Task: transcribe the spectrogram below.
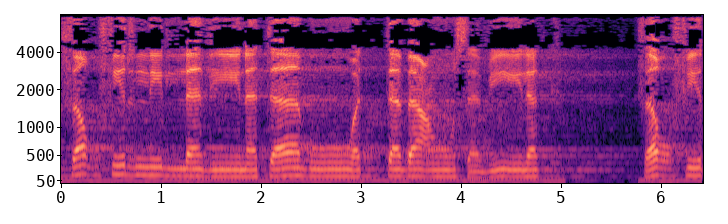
فَاغْفِرْ لِلَّذِينَ تَابُوا وَاتَّبَعُوا سَبِيلَكَ فاغفر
